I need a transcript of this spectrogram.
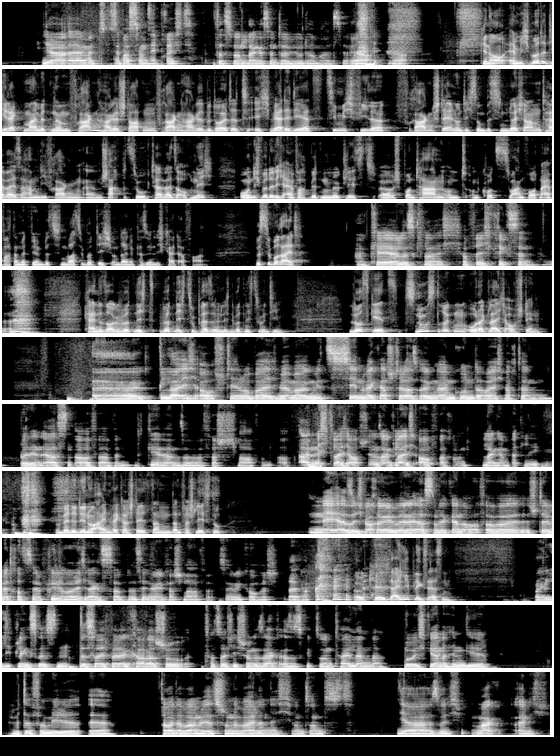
ja, äh, mit Sebastian Siebrecht. Das war ein langes Interview damals, ja. Ja, ja. Genau, ähm, ich würde direkt mal mit einem Fragenhagel starten. Fragenhagel bedeutet, ich werde dir jetzt ziemlich viele Fragen stellen und dich so ein bisschen löchern. Teilweise haben die Fragen ähm, Schachbezug, teilweise auch nicht. Und ich würde dich einfach bitten, möglichst äh, spontan und, und kurz zu antworten, einfach damit wir ein bisschen was über dich und deine Persönlichkeit erfahren. Bist du bereit? Okay, alles klar. Ich hoffe, ich krieg's hin. Keine Sorge, wird nicht, wird nicht zu persönlich, wird nicht zu intim. Los geht's. Snooze drücken oder gleich aufstehen? Äh, gleich aufstehen, wobei ich mir immer irgendwie zehn Wecker stelle aus irgendeinem Grund, aber ich wach dann bei den ersten auf, gehe dann so verschlafen auf. Also nicht gleich aufstehen, sondern gleich aufwachen und lange im Bett liegen. Ja. Und wenn du dir nur einen Wecker stellst, dann, dann verschläfst du? Nee, also ich wache irgendwie bei den ersten Weckern auf, aber stellen mir trotzdem viele, weil ich Angst habe, dass ich irgendwie verschlafe. Ist irgendwie komisch. Naja. Okay, dein Lieblingsessen? Mein Lieblingsessen, das habe ich bei der Kader-Show tatsächlich schon gesagt. Also es gibt so einen Thailänder, wo ich gerne hingehe mit der Familie. Äh, aber da waren wir jetzt schon eine Weile nicht und sonst, ja, also ich mag eigentlich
